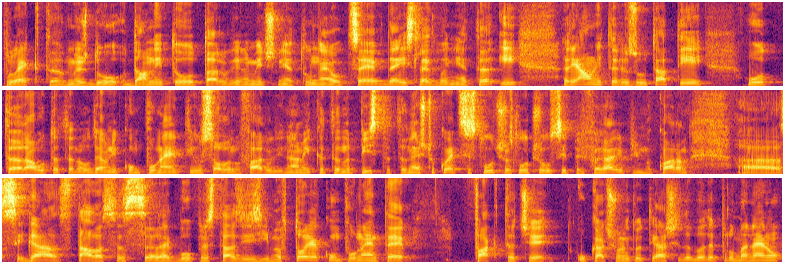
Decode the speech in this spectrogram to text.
проекта между данните от аеродинамичния тунел, CFD, изследванията и реалните резултати от работата на отделни компоненти, особено в аеродинамиката на пистата. Нещо, което се случва, случвало се при Ферари, при Макларен, сега става с Red Bull през тази зима. Втория компонент е факта, че окачването трябваше да бъде променено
